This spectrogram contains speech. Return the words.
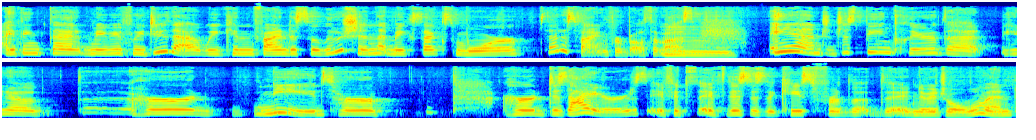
I think that maybe if we do that, we can find a solution that makes sex more satisfying for both of us. Mm. And just being clear that, you know, her needs, her her desires if it's if this is the case for the the individual woman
